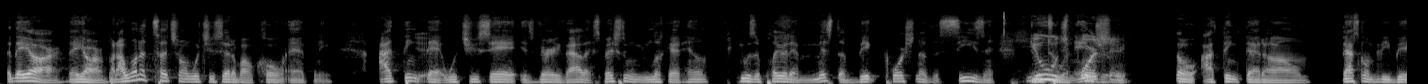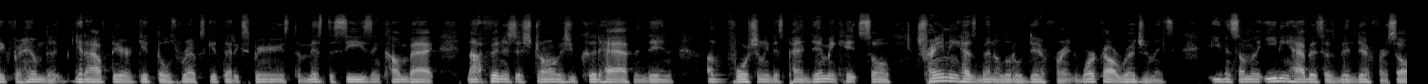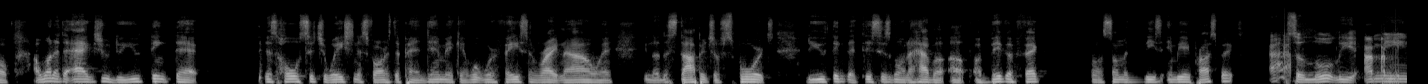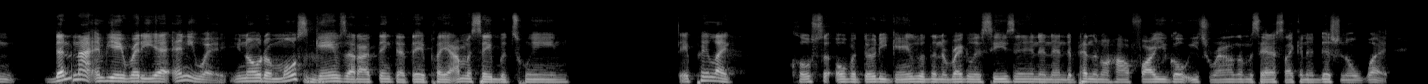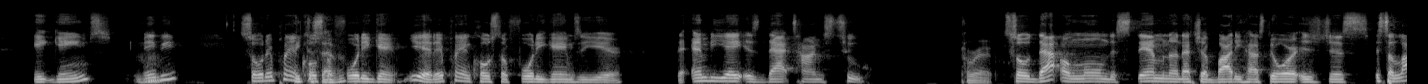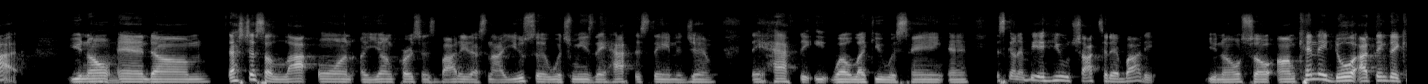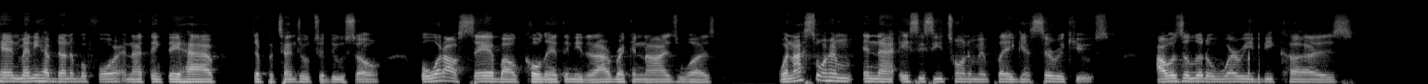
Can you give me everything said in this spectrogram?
They are, they are. But I want to touch on what you said about Cole Anthony. I think Yeah. that what you said is very valid, especially when you look at him. He was a player that missed a big portion of the season Huge portion. injury. So I think that um that's going to be big for him to get out there, get those reps, get that experience, to miss the season, come back, not finish as strong as you could have, and then unfortunately this pandemic hit. So training has been a little different, workout regimens, even some of the eating habits has been different. So I wanted to ask you, do you think that this whole situation as far as the pandemic and what we're facing right now and you know the stoppage of sports do you think that this is going to have a, a, a big effect on some of these nba prospects Absolutely. I mean, they're not NBA ready yet anyway. You know, the most Mhm. games that I think that they play, I'm gonna say between they play like close to over 30 games within the regular season, and then depending on how far you go each round, I'm gonna say that's like an additional what eight games, Mhm. maybe. So they're playing Eight close to, seven. 40 games. Yeah, they're playing close to 40 games a year. The NBA is that times two. correct So that alone, the stamina that your body has to or is just it's a lot, you know, Mhm. and um that's just a lot on a young person's body that's not used to it, which means they have to stay in the gym, they have to eat well, like you were saying, and it's gonna be a huge shock to their body, you know. So um can they do it? I think they can. Many have done it before, and I think they have the potential to do so. But what I'll say about Cole Anthony that I recognize was when I saw him in that ACC tournament play against Syracuse, I was a little worried because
